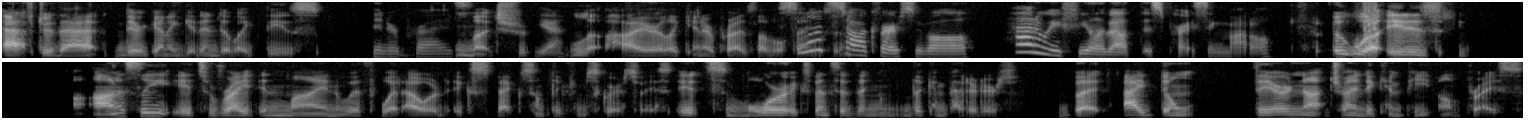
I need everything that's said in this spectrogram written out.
after that they're gonna get into like these Enterprise. much Yeah. le- higher like enterprise level So things. let's and- talk first of all. How do we feel about this pricing model? Uh, Well, it is honestly it's right in line with what I would expect something from Squarespace. It's more expensive than the competitors, but I don't. They're not trying to compete on price.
